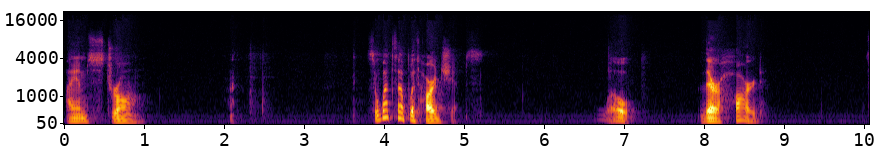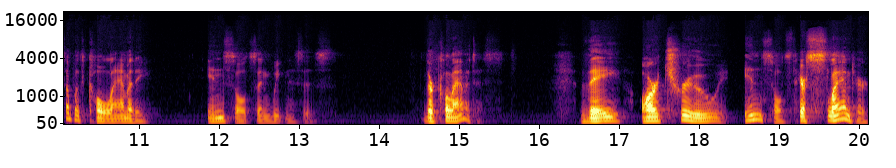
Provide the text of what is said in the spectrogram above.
I am strong. So, what's up with hardships? Whoa, they're hard. What's up with calamity, insults, and weaknesses? They're calamitous. They are true insults, they're slander.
